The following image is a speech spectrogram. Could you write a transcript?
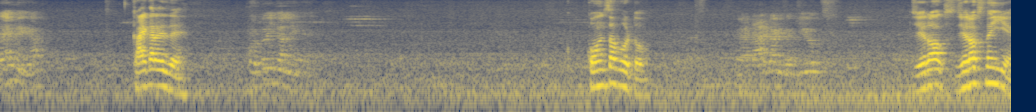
टाइम है क्या? काय करायचंय? फ़ोटो निकालने का है। कौन सा फ़ोटो? आधार कार्ड का जीरोक्स जेरॉक्स जेरॉक्स नहीं है।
